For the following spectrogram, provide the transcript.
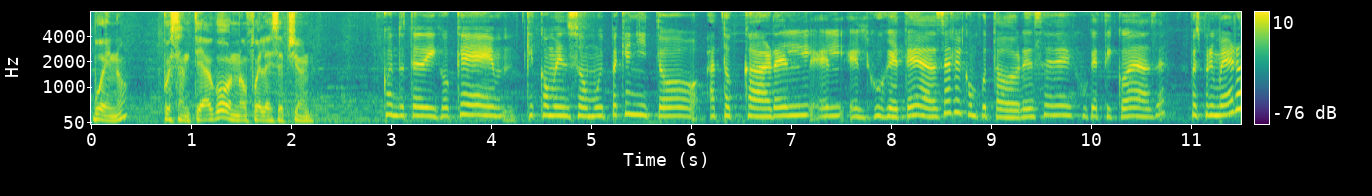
Bueno, pues Santiago no fue la excepción. Cuando te digo que, que comenzó muy pequeñito a tocar el, el- el juguete de Acer, el computador ese juguetico de Acer, pues primero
